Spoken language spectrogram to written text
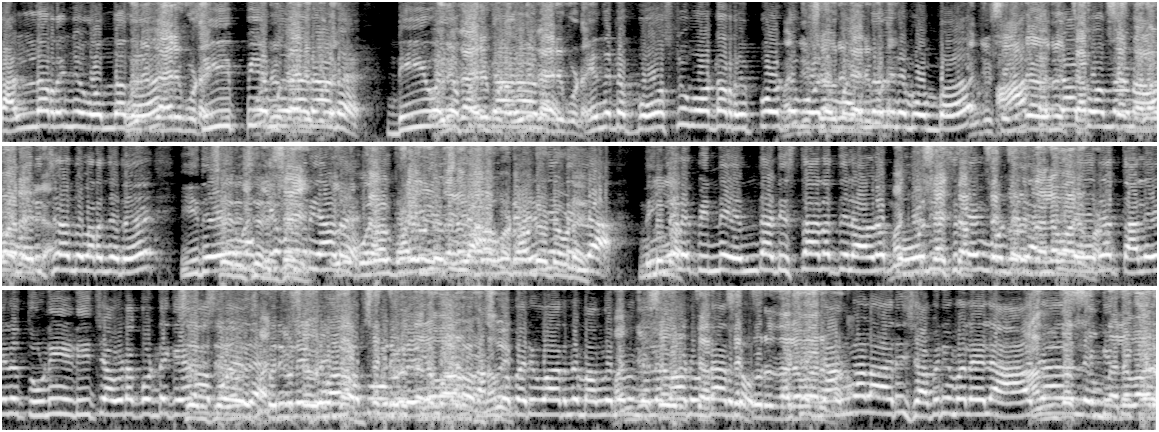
കല്ലെറിഞ്ഞു കൊന്നത് സി പി എമ്മുകാരാണ്. എന്നിട്ട് പോസ്റ്റ്മോർട്ടം റിപ്പോർട്ട് പോലും. വരുന്നതിന് മുമ്പ്. മരിച്ചതെന്ന് പറഞ്ഞത്? ഇതേ. മുഖ്യമന്ത്രിയാണ്. നിങ്ങൾ പിന്നെ എന്ത് അടിസ്ഥാനത്തിലാണ് പോലീസിനെയും കൊണ്ട് ചർച്ചയ്ക്ക് ഒരു നിലവാരം രണ്ടുപേരെ വേണം. തലയിൽ തുണി ഇടിച്ച് അവിടെ കൊണ്ട് പരിപാടിയിലേക്ക് സംഘപരിവാറിനും അങ്ങനെ ഒരു നിലപാടുണ്ടായിരുന്നു. പക്ഷെ ഞങ്ങൾ ആരും ശബരിമലയിലെ ആചാരം ലംഘിക്കാൻ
